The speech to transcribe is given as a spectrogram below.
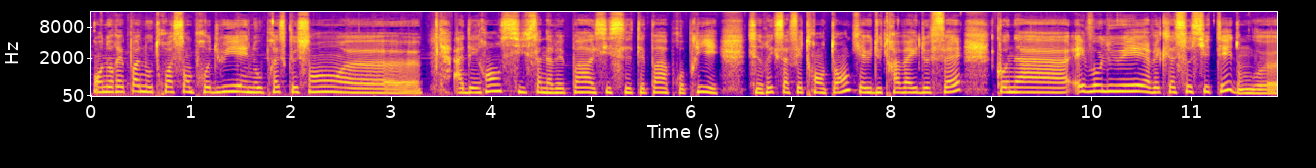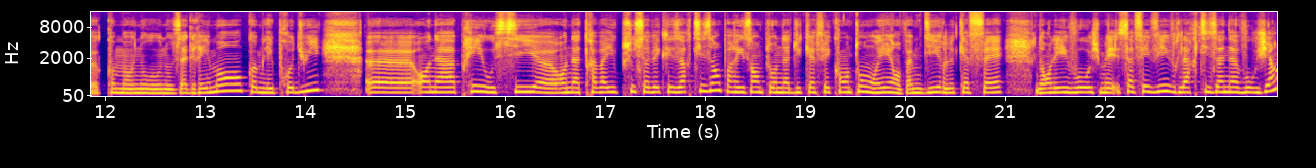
on n'aurait pas nos 300 produits et nos presque 100 euh, adhérents si ça n'avait pas, si c'était pas approprié. C'est vrai que ça fait 30 ans qu'il y a eu du travail de fait, qu'on a évolué avec la société, donc euh, comme nos, agréments, comme les produits. Euh, on a appris aussi, on a travaillé plus avec les artisans. Par exemple, on a du café canton et on va me dire le café dans les Vosges, mais ça fait vivre l'artisanat vosgien.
